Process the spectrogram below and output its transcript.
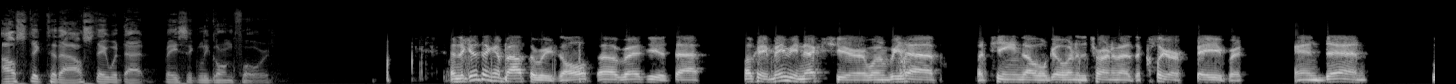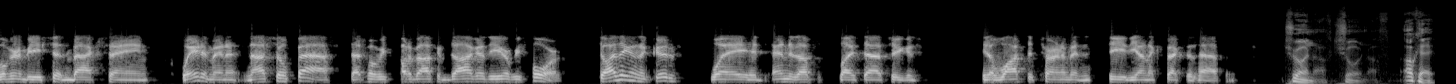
I'll stick to that. I'll stay with that basically going forward. And the good thing about the result, uh, Reggie, is that okay, maybe next year when we have a team that will go into the tournament as a clear favorite, and then we're going to be sitting back saying, "Wait a minute, not so fast." That's what we thought about Gonzaga the year before. So I think in a good way it ended up like that, so you can you know watch the tournament and see the unexpected happen. True enough. True enough. Okay.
